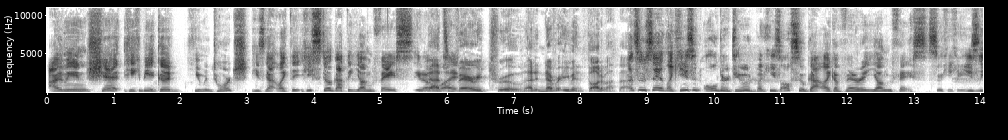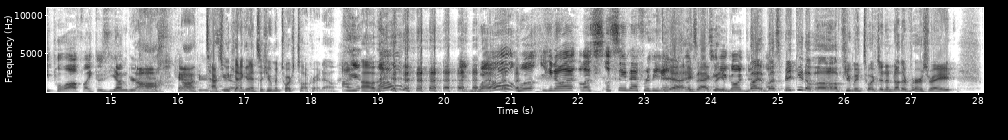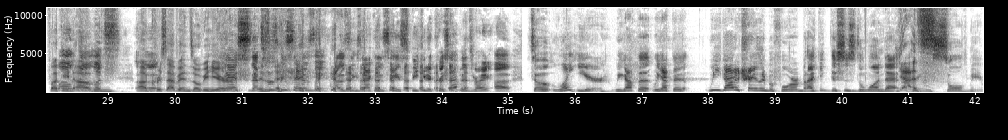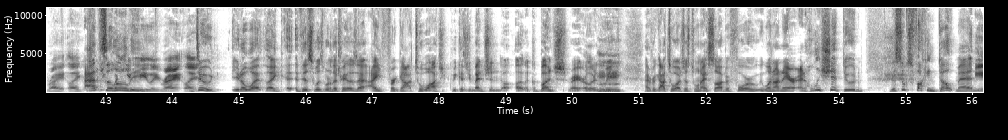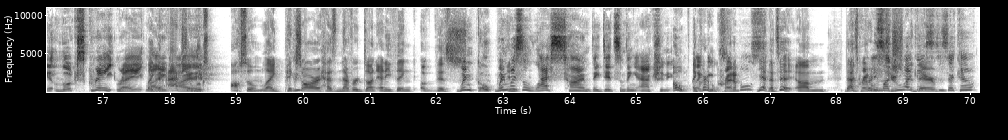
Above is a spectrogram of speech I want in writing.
I mean, shit. He could be a good Human Torch. He's got like the. He's still got the young face. You know, That's like, very true. I had never even thought about that. That's what I'm saying. Like he's an older dude, but he's also got like a very young face, so he can easily pull off like those younger age characters. ah, Tex, you we know? can't get into human torch talk right now. I, Um, well, well, well, you know what? Let's let's save that for the end. yeah, Let's exactly. continue Going through But it. but speaking of uh, of Human Torch in another verse, right? Fucking Well, no, um, let's, uh, uh, Chris Evans over here. Yes, that's is- what I was gonna say. I was like, I was exactly the same. Speaking of Chris Evans, right? Uh, so Lightyear, we got the, we got the, we got a trailer before, but I think this is the one that Yes. really sold me, right? Like, what- what, Absolutely. you feeling, right? Like, Dude, you know what? Like uh, this was one of the trailers that I forgot to watch because you mentioned uh, uh, like a bunch right earlier in the Mm-hmm. week. I forgot to watch this one. I saw it before we went on air, and holy shit, dude, this looks fucking dope, man. it looks great, right? like the action I- looks awesome. Like Pixar has never done anything of this When scope. when in- was the last time they did something actiony? Oh, like Incredibles. Incredibles. yeah, that's it. Um, that's Incredibles pretty much two. I guess their does that count?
